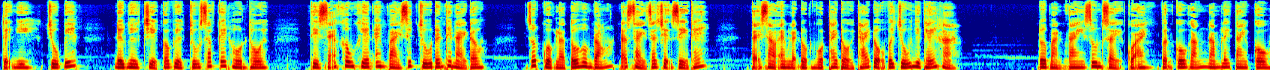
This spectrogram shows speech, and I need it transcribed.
Tuệ Nhi, chú biết nếu như chỉ có việc chú sắp kết hôn thôi thì sẽ không khiến em bài xích chú đến thế này đâu. Rốt cuộc là tối hôm đó đã xảy ra chuyện gì thế? Tại sao em lại đột ngột thay đổi thái độ với chú như thế hả? Đôi bàn tay run rẩy của anh vẫn cố gắng nắm lấy tay cô.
